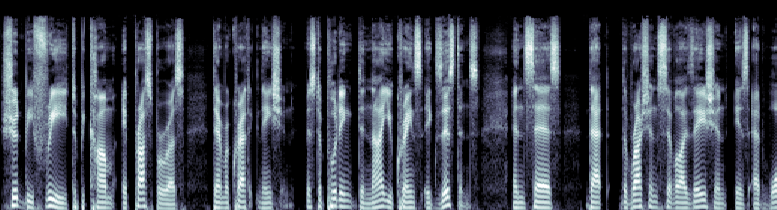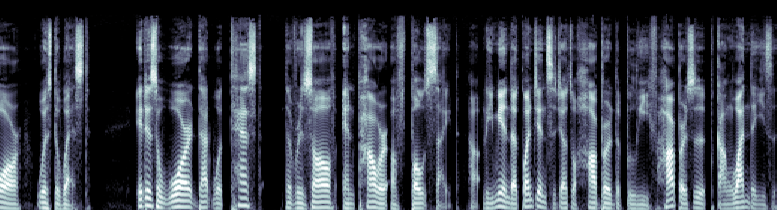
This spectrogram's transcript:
should be free to become a prosperous democratic nation. Mr. Putin denies Ukraine's existence and says that the Russian civilization is at war with the West. It is a war that will test the resolve and power of both sides. 好，里面的关键词叫做 harbor the belief。harbor 是港湾的意思，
